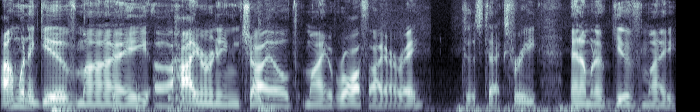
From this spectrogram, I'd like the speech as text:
I'm going to give my uh, high earning child my Roth IRA because it's tax free, and I'm going to give my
